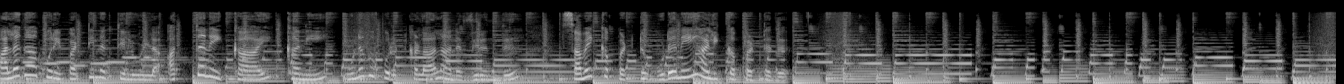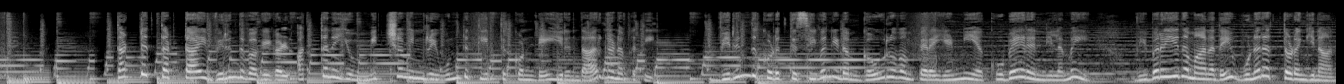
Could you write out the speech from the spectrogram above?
அலகாபுரி பட்டினத்தில் உள்ள அத்தனை காய் கனி உணவுப் பொருட்களால் ஆன விருந்து சமைக்கப்பட்டு உடனே அளிக்கப்பட்டது. தட்டு தட்டாய் விருந்து வகைகள் அத்தனையும் மிச்சமின்றி உண்டு தீர்த்து கொண்டே இருந்தார் கணபதி. விருந்து கொடுத்து சிவனிடம் கௌரவம் பெற எண்ணிய குபேரன் நிலைமை விபரீதமானதை உணரத் தொடங்கினான்.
